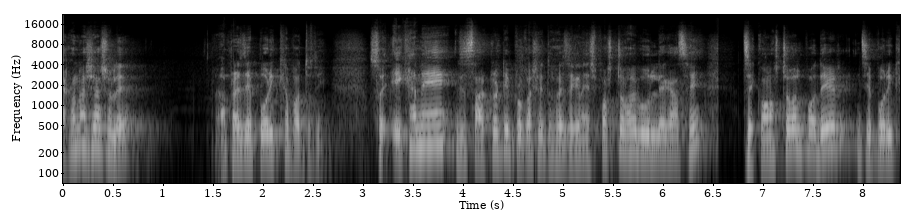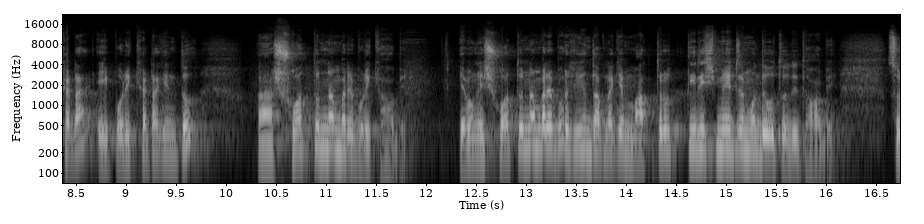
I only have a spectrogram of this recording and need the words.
এখন আসে আসলে আপনার যে পরীক্ষা পদ্ধতি। সো এখানে যে সার্কুলারটি প্রকাশিত হয়েছে, এখানে স্পষ্টভাবে উল্লেখ আছে যে কনস্টেবল পদের যে পরীক্ষাটা, এই পরীক্ষাটা কিন্তু সুয়াত্তর নম্বরের পরীক্ষা হবে। এবং এই সুয়াত্তর নম্বরের পরীক্ষা কিন্তু আপনাকে মাত্র তিরিশ মিনিটের মধ্যে উত্তর দিতে হবে। সো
